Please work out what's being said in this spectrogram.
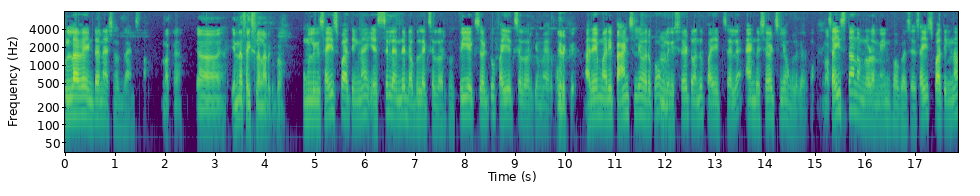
ஃபுல்லாகவே இன்டர்நேஷ்னல் பிராண்ட்ஸ் தான். ஓகே என்ன சைஸ்லலாம் இருக்கு ப்ரோ உங்களுக்கு சைஸ் பார்த்தீங்கன்னா எஸ்லேருந்து டபுள் எக்ஸ்எல் வரைக்கும் three XL to five XL வரைக்குமே இருக்கும். இருக்கு. அதே மாதிரி பேண்ட்ஸ்லயும் இருக்கும். உங்களுக்கு ஷர்ட் வந்து ஃபைவ் எக்ஸ்எல் அண்ட் ஷர்ட்ஸ்லயும் உங்களுக்கு இருக்கும். சைஸ் தான் நம்மளோட மெயின் ஃபோக்கஸ் சைஸ் பார்த்தீங்கன்னா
